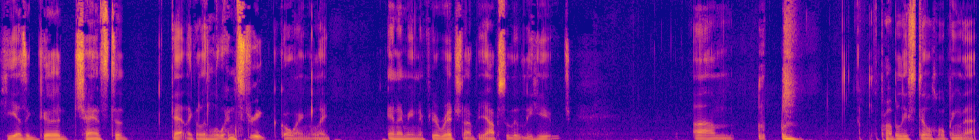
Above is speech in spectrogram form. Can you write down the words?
he has a good chance to get like a little win streak going. Like, and I mean, if you're rich, that'd be absolutely huge. Um, probably still hoping that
